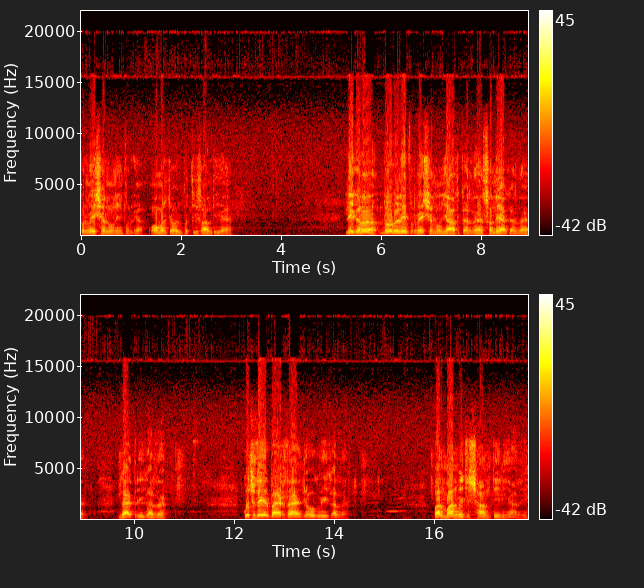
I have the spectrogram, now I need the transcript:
ਪਰਮੇਸ਼ਰ ਨੂੰ ਨਹੀਂ ਭੁੱਲਿਆ। ਉਮਰ 24 25 ਸਾਲ ਦੀ ਹੈ। ਲੇਕਿਨ ਦੋ ਵੇਲੇ ਪਰਮੇਸ਼ਰ ਨੂੰ ਯਾਦ ਕਰਦਾ ਹੈ, ਸੰਧਿਆ ਕਰਦਾ ਹੈ। ਗਾਇਤਰੀ ਕਰਦਾ। ਹੈ ਕੁਛ ਦੇਰ ਬੈਠਦਾ ਹੈ ਯੋਗ ਵੀ ਕਰਦਾ ਪਰ ਮਨ ਵਿੱਚ ਸ਼ਾਂਤੀ ਨਹੀਂ ਆ ਰਹੀ।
